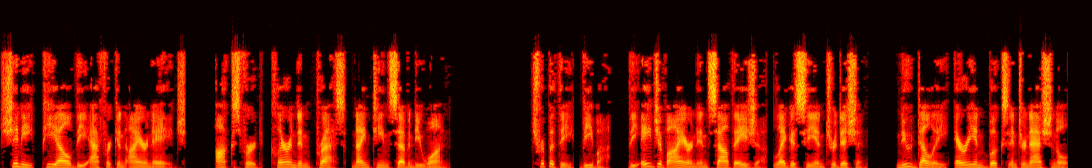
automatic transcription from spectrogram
Shinnie, P. L. The African Iron Age. Oxford, Clarendon Press, 1971. Tripathi, Vibha. The Age of Iron in South Asia, Legacy and Tradition. New Delhi, Aryan Books International,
